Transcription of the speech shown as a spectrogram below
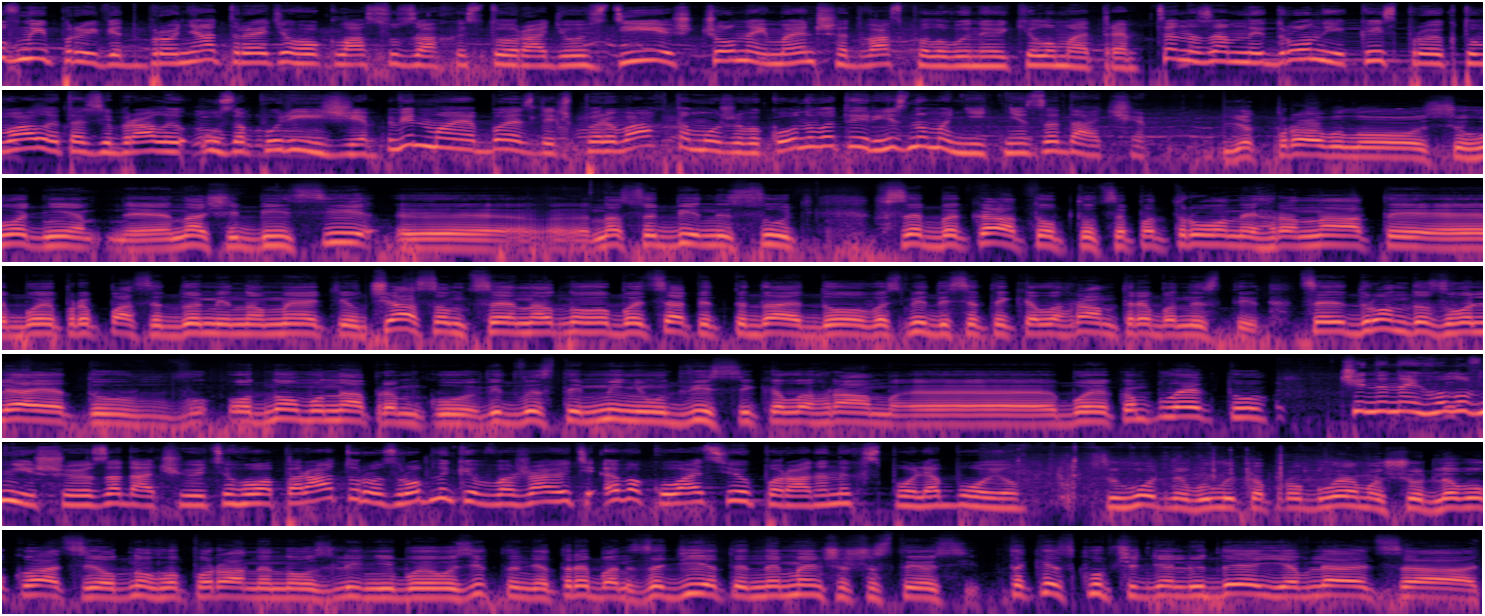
Повний привід броня третього класу захисту. Радіус дії щонайменше 2,5 кілометри. Це наземний дрон, який спроєктували та зібрали у Запоріжжі. Він має безліч переваг та може виконувати різноманітні задачі. Як правило, сьогодні е, наші бійці е, на собі несуть все БК, тобто це патрони, гранати, е, боєприпаси до мінометів. Часом це на одного бойця підпадає до 80 кг, треба нести. Цей дрон дозволяє в одному напрямку відвести мінімум 200 кг боєкомплекту. Чи не найголовнішою задачею цього апарату розробники вважають евакуацію поранених з поля бою. Сьогодні велика проблема, що для евакуації одного пораненого з лінії бойового зіткнення треба задіяти не менше шести осіб. Таке скупчення людей є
